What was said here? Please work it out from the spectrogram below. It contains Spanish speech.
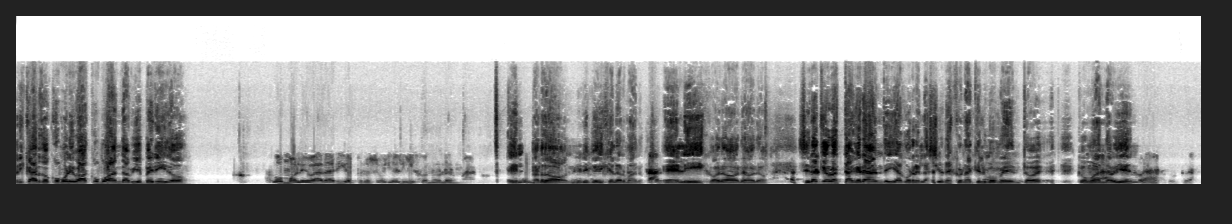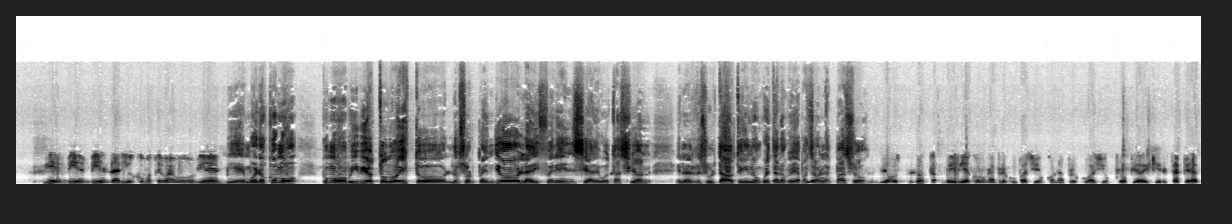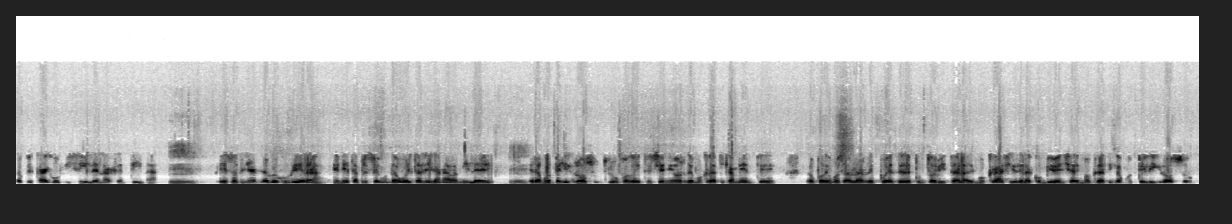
Ricardo, ¿cómo le va? ¿Cómo anda? Bienvenido. ¿Cómo le va Darío? Pero soy el hijo, no el hermano. El, perdón, mire que dije el hermano. El hijo, no, no, no. ¿Será que ahora está grande y hago relaciones con aquel momento? Eh? ¿Cómo anda? ¿Bien? Bien, bien, bien. Darío, ¿cómo te va vos? ¿Bien? Bien, bueno, ¿cómo, ¿cómo vivió todo esto? ¿Lo sorprendió la diferencia de votación en el resultado, teniendo en cuenta lo que había pasado en las PASO? Vivía con una preocupación, con la preocupación propia de quien está esperando que caiga un misil en la Argentina. Mm. Eso tenía miedo que ocurriera en esta segunda vuelta si ganaba mi ley. Mm. Era muy peligroso un triunfo de este señor democráticamente. Lo podemos hablar después desde el punto de vista de la democracia y de la convivencia democrática, muy peligroso.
